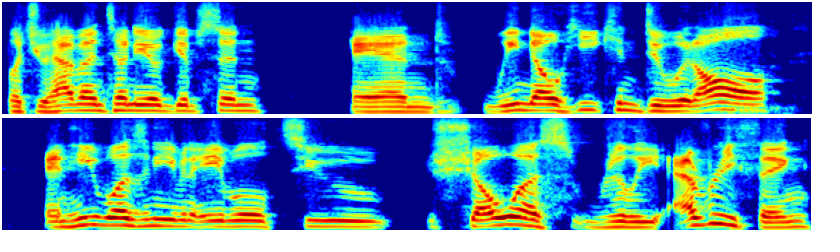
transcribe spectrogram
But you have Antonio Gibson and we know he can do it all. And he wasn't even able to show us really everything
